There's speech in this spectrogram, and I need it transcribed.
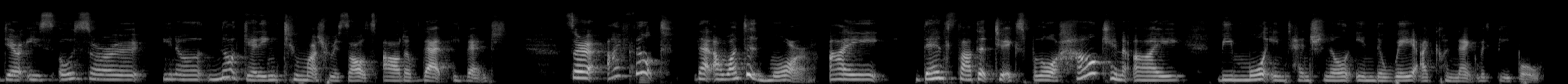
there is also, you know, not getting too much results out of that event. So I felt that I wanted more, I then started to explore how can I be more intentional in the way I connect with people.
